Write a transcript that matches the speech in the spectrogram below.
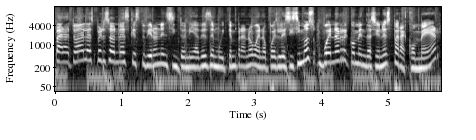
para todas las personas que estuvieron en sintonía desde muy temprano, bueno, pues les hicimos buenas recomendaciones para comer.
